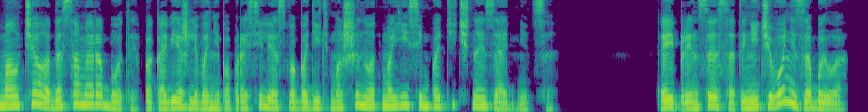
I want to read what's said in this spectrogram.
Молчала до самой работы, пока вежливо не попросили освободить машину от моей симпатичной задницы. «Эй, принцесса, ты ничего не забыла?»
